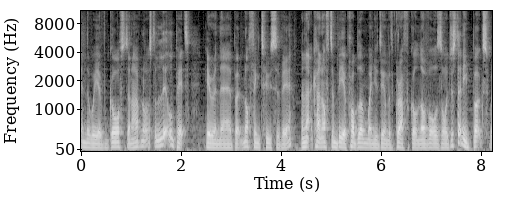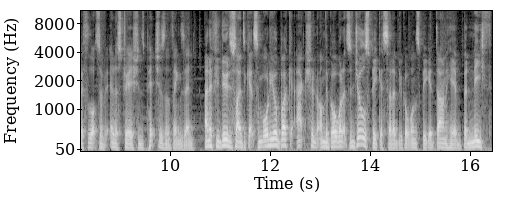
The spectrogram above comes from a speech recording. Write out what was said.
in the way of ghost, and I've noticed a little bit here and there, but nothing too severe. And that can often be a problem when you're dealing with graphical novels or just any books with lots of illustrations, pictures and things in. And if you do decide to get some audiobook action on the go, well, it's a dual speaker setup. You've got one speaker down here beneath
